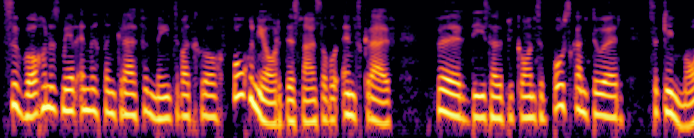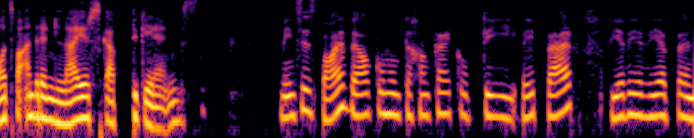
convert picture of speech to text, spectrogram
So waar gaan ons meer inligting kry vir mense wat graag volgende jaar dis nou sal wil inskryf vir die Suid-Afrikaanse Poskantoor se klimaatsverandering leierskap toekenninge? Mense is baie welkom om te gaan kyk op die webwerf www.ccla.co.za.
